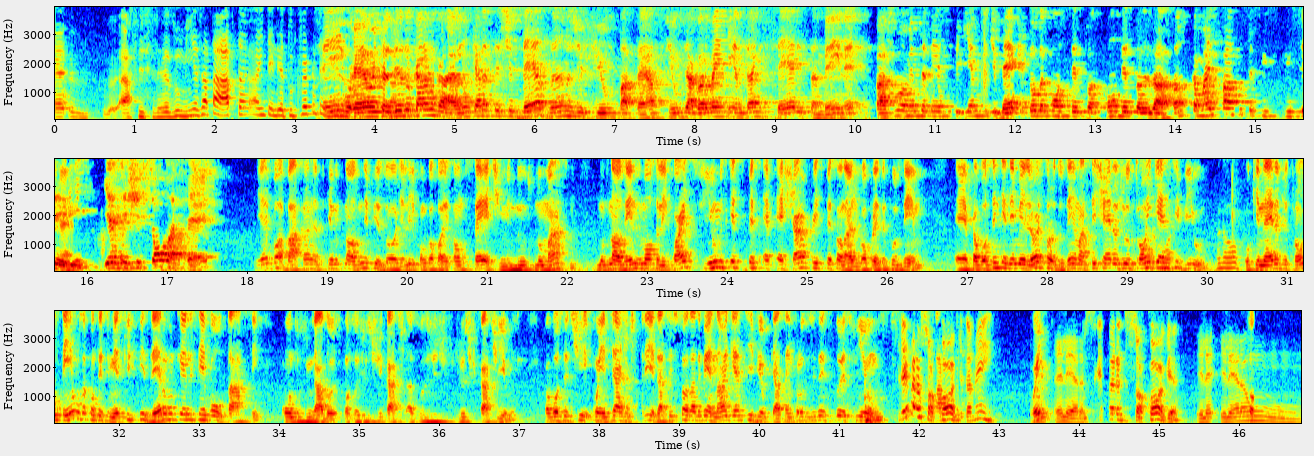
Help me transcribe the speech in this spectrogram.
assiste resuminha, já tá apta a entender tudo que vai acontecer. Sim, é, muitas vezes o cara não ganha. Eu não quero assistir 10 anos de filme pra trás, filmes, e agora vai entrar em séries também, né? A partir do momento que você tem esse pequeno feedback, toda contextualização, fica mais fácil você se inserir e assistir só uma série. E é bacana, porque no finalzinho do episódio ali, como eu falei, são sete minutos no máximo. No finalzinho eles mostram ali quais filmes que esse, é, é chave para esse personagem, igual, por exemplo, o Zemo. É, para você entender melhor a história do Zemo, assiste a Era de Ultron e Guerra Civil. Não. Porque na Era de Ultron tem uns acontecimentos que fizeram com que eles se revoltassem contra os Vingadores, com as suas, justificativas. As suas justificativas. Para você conhecer a gente 13, assiste Soldado Invernal e Guerra Civil, porque ela tem produzido esses dois filmes. O Zemo era Sokovia ah. também? Oi? Ele era. O Zemo era de Sokovia? Ele, ele era um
